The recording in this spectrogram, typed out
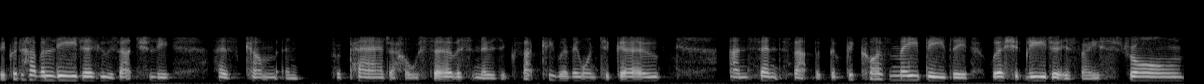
we could have a leader who's actually has come and prepared a whole service and knows exactly where they want to go and sense that. But, because maybe the worship leader is very strong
